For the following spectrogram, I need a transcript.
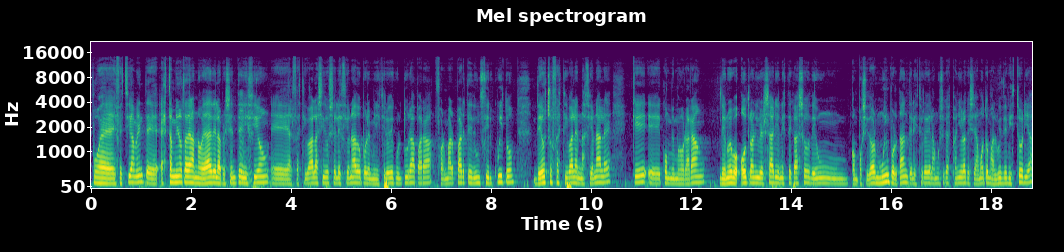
Pues efectivamente, es también otra de las novedades de la presente edición. Eh, el festival ha sido seleccionado por el Ministerio de Cultura para formar parte de un circuito de ocho festivales nacionales que eh, conmemorarán de nuevo otro aniversario, en este caso de un compositor muy importante en la historia de la música española que se llamó Tomás Luis de Victoria.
